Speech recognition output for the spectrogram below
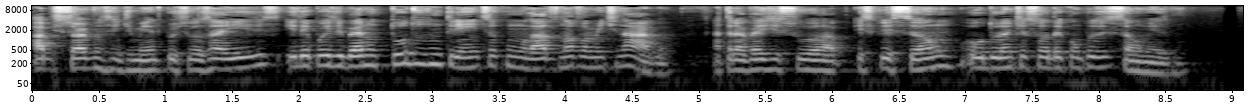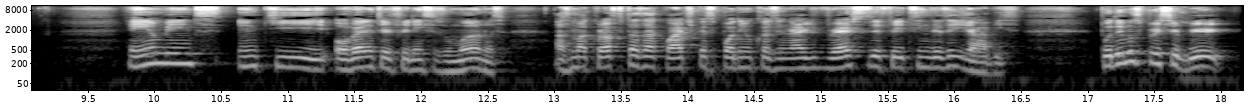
absorvem o sedimento por suas raízes e depois liberam todos os nutrientes acumulados novamente na água, através de sua excreção ou durante a sua decomposição mesmo. Em ambientes em que houver interferências humanas, as macrófitas aquáticas podem ocasionar diversos efeitos indesejáveis. Podemos perceber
